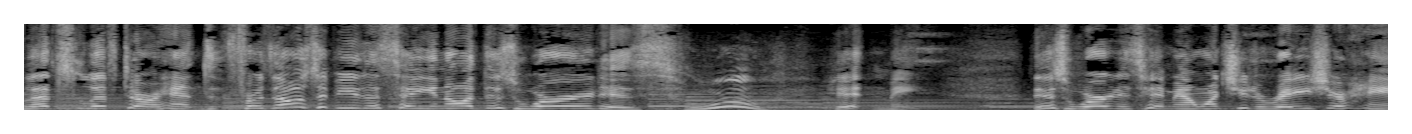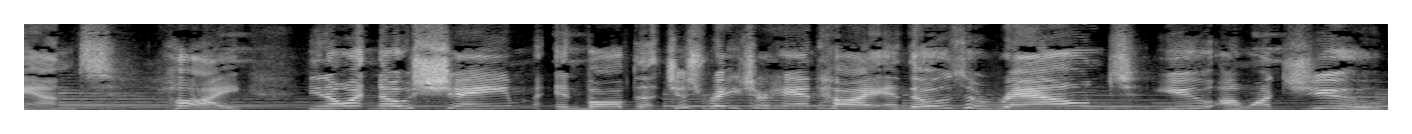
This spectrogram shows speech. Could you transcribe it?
Let's lift our hands. For those of you that say, you know what, this word is woo, hitting me. This word is hitting me. I want you to raise your hands high. You know what? No shame involved. Just raise your hand high. And those around you, I want you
